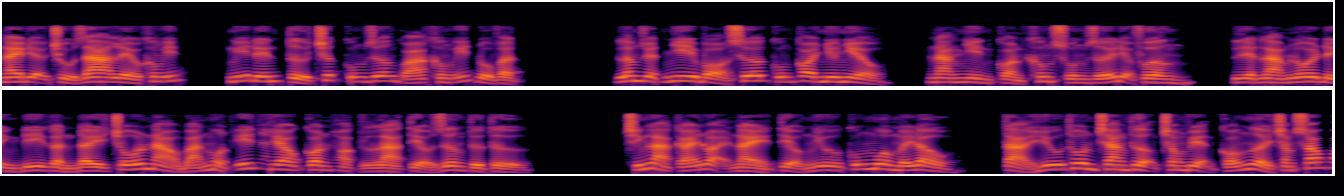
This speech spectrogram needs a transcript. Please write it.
Nay địa chủ gia lều không ít, nghĩ đến từ trước cũng dưỡng quá không ít đồ vật. Lâm Duyệt Nhi bỏ sữa cũng coi như nhiều, nàng nhìn còn không xuống dưới địa phương, liền làm lôi đỉnh đi gần đây chỗ nào bán một ít heo con hoặc là tiểu dương từ từ. Chính là cái loại này tiểu ngưu cũng mua mấy đầu, tả hữu thôn trang thượng trong viện có người chăm sóc,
